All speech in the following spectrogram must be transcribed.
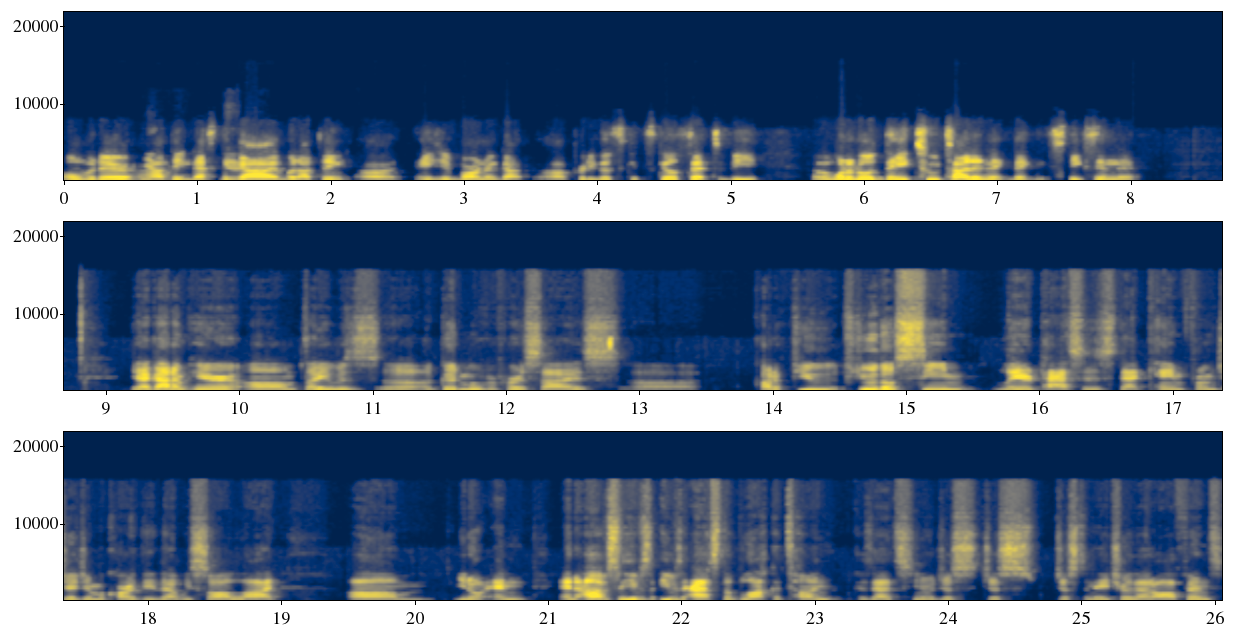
over there. Yeah. I think that's the yeah. guy. But I think uh, AJ Barner got a pretty good skill set to be uh, one of those day two tight end that, that sneaks in there. Yeah, I got him here. Um, thought he was uh, a good mover for his size. Caught a few few of those seam layered passes that came from JJ McCarthy that we saw a lot. Um, you know, and and obviously he was he was asked to block a ton because that's you know just just just the nature of that offense.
